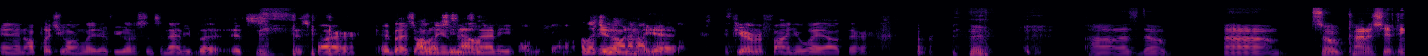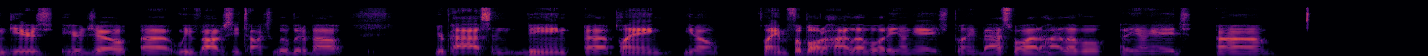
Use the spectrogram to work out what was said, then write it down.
and I'll put you on later if you go to Cincinnati. But it's it's fire. but it's only in Cincinnati. Know. I'll let you yeah, know when I'm out yeah. there. If you ever find your way out there. oh, that's dope. Um, so kind of shifting gears here, Joe. Uh, we've obviously talked a little bit about your past and being uh playing, you know, playing football at a high level at a young age, playing basketball at a high level at a young age. Um,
